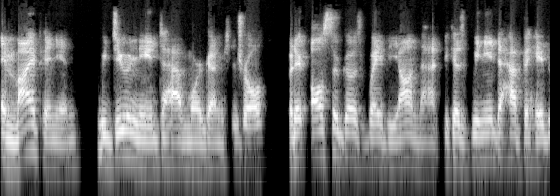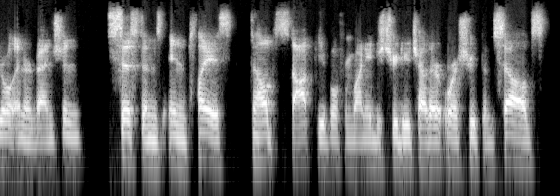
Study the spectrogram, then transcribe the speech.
in my opinion, we do need to have more gun control, but it also goes way beyond that because we need to have behavioral intervention systems in place to help stop people from wanting to shoot each other or shoot themselves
